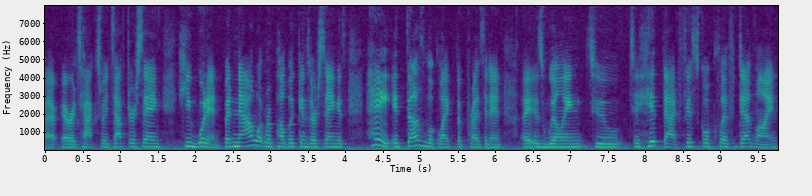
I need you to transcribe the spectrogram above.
uh, era tax rates after saying he wouldn't. But now what Republicans are saying is, hey, it does look like the president uh, is willing to to hit that fiscal cliff deadline,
